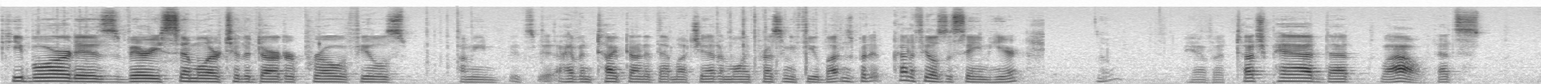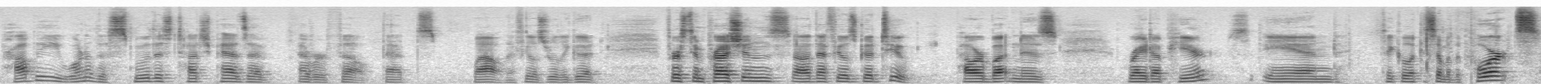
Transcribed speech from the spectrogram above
Keyboard is very similar to the Darter Pro. It feels, I mean, I haven't typed on it that much yet. I'm only pressing a few buttons, but it kind of feels the same here. We have a touchpad that, wow, that's probably one of the smoothest touchpads I've ever felt. That's, wow, that feels really good. First impressions, uh, that feels good too. Power button is right up here. And take a look at some of the ports.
